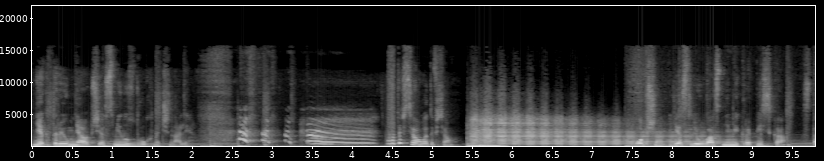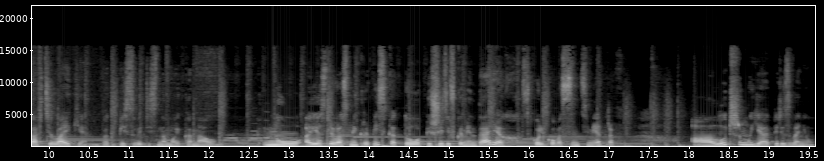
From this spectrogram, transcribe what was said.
Некоторые у меня вообще с минус двух начинали. Вот и все, вот и все. В общем, если у вас не микрописька, ставьте лайки, подписывайтесь на мой канал, ну, а если у вас микрописька, то пишите в комментариях, сколько у вас сантиметров. А лучшему я перезвоню.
